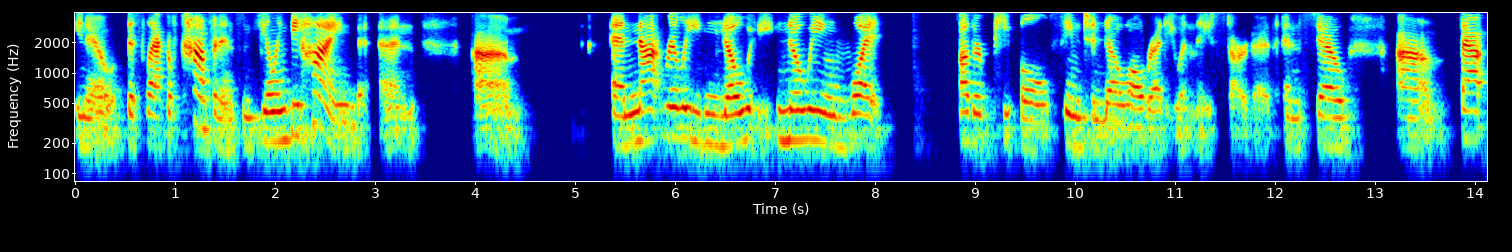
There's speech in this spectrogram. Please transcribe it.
you know this lack of confidence and feeling behind and um, and not really know, knowing what other people seem to know already when they started. And so um, that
